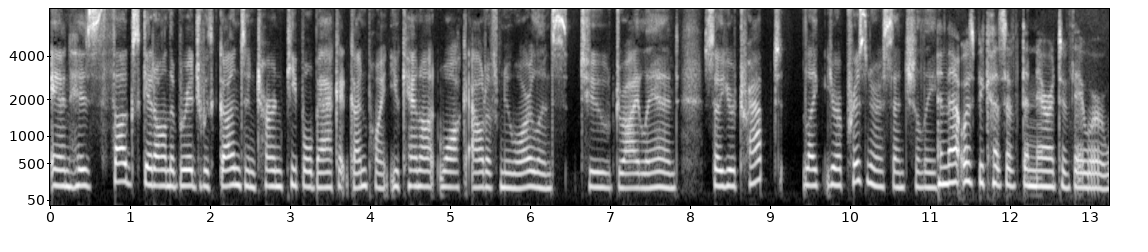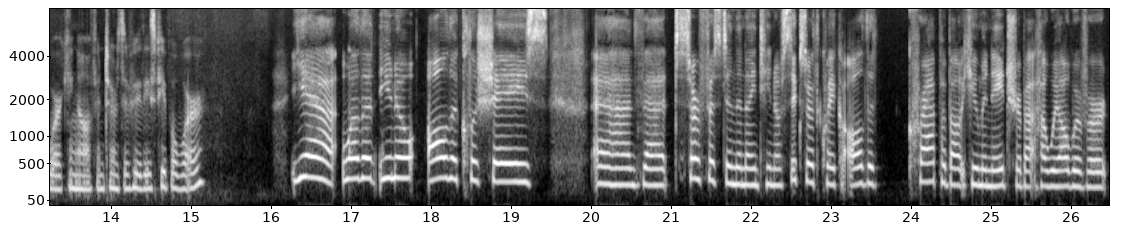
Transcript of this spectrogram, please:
and his thugs get on the bridge with guns and turn people back at gunpoint. You cannot walk out of New Orleans to dry land. So you're trapped like you're a prisoner essentially. And that was because of the narrative they were working off in terms of who these people were? Yeah, well, that you know all the cliches uh, that surfaced in the 1906 earthquake, all the crap about human nature, about how we all revert,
